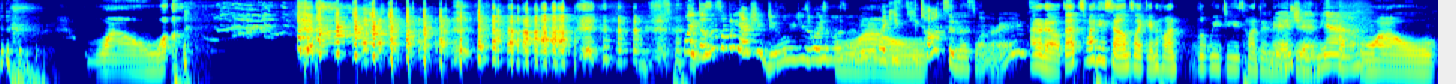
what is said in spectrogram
wow. Wait, doesn't somebody actually do Luigi's voice in this movie? Like he he talks in this one, right? I don't know. That's what he sounds like in Haunt Luigi's Haunted Mansion. yeah. Wow.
